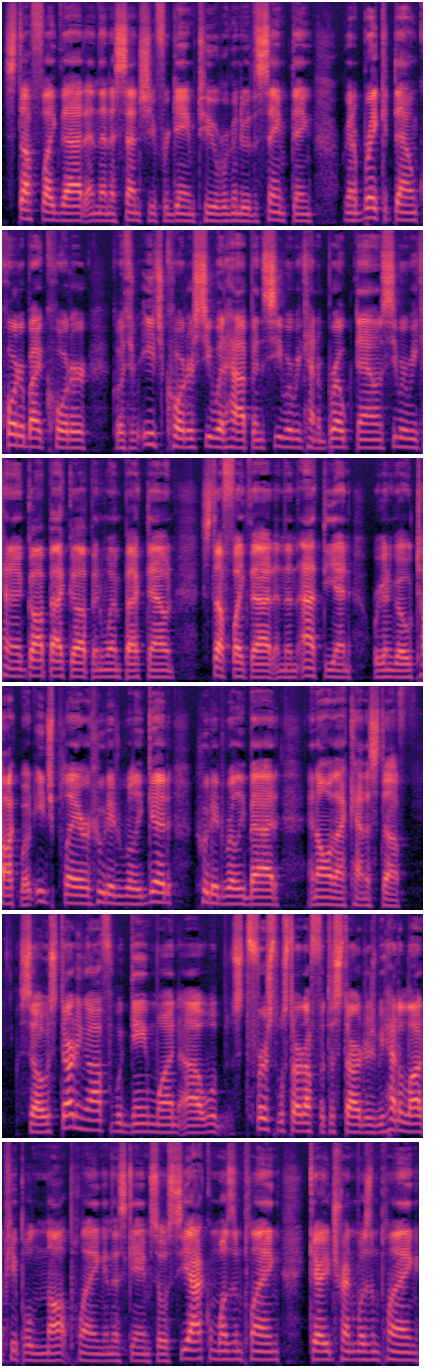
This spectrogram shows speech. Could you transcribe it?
stuff like that, and then essentially for game two, we're going to do the same thing. We're going to break it down quarter by quarter, go through each quarter, see what happened, see where we kind of broke down, see where we kind of got back up and went back down, stuff like that, and then at the end, we're going to go talk about each player, who did really good, who did really bad, and all that kind of stuff. So starting off with game one, uh, we'll, first we'll start off with the starters. We had a lot of people not playing in this game. So Siakam wasn't playing, Gary Trent wasn't playing,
